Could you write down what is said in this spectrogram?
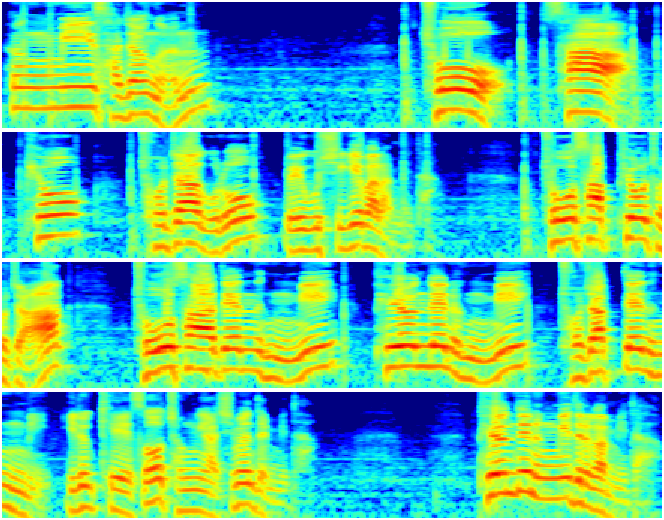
흥미 사정은 조, 사, 조사표 조작으로 외우시기 바랍니다. 조사표 조작, 조사된 흥미, 표현된 흥미, 조작된 흥미 이렇게 해서 정리하시면 됩니다. 표현된 흥미 들어갑니다.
